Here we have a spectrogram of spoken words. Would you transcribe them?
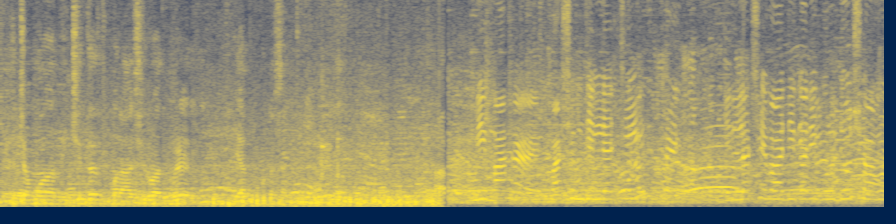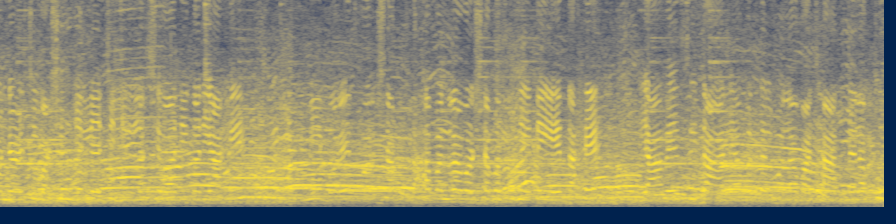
त्याच्यामुळं निश्चितच मला आशीर्वाद मिळेल यात कुठं सांगतो मी वाशिम जिल्ह्याची जिल्हा सेवा अधिकारी गुरुदेव सेवा मंडळाची वाशिम जिल्ह्याची जिल्हा सेवा अधिकारी आहे मी बरेच वर्ष दहा पंधरा वर्षापासून इथे येत आहे. यावेळेस इथं आल्याबद्दल मला माझ्या आत्म्याला खूप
